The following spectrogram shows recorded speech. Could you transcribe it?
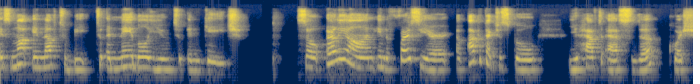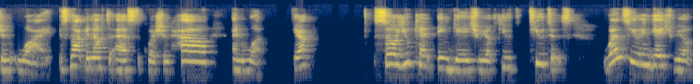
is not enough to be to enable you to engage. So early on in the first year of architecture school you have to ask the question why? It's not enough to ask the question how and what? Yeah? So you can engage with your tutors. Once you engage with your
